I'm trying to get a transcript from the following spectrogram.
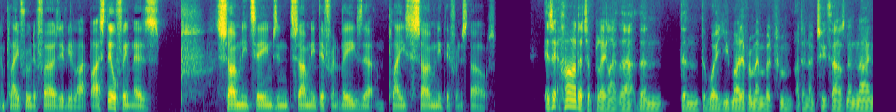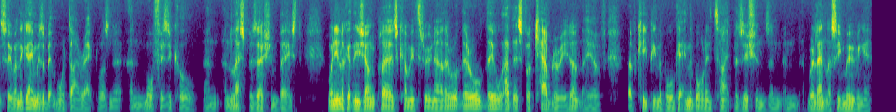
and play through the thirds if you like. But I still think there's so many teams in so many different leagues that play so many different styles. Is it harder to play like that than than the way you might have remembered from I don't know 2009? So when the game was a bit more direct, wasn't it, and more physical and, and less possession based. When you look at these young players coming through now, they're all they're all they all have this vocabulary, don't they, of of keeping the ball, getting the ball in tight positions, and, and relentlessly moving it.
